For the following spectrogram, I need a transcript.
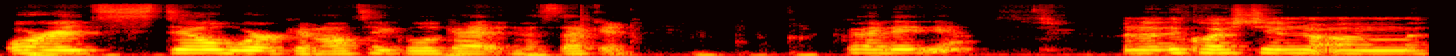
or it's still working. I'll take a look at it in a second. Go ahead, Adia. Another question. Um,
